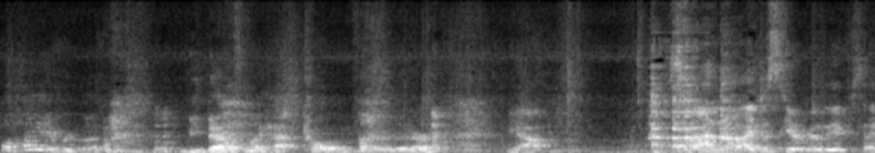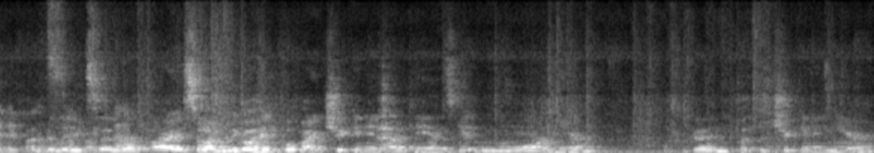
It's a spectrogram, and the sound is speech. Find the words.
Well, hi everybody. Be bad if my hat caught on fire there. yeah. So I don't know. I just get really excited about I'm really excited. like About, all right, so I'm gonna go ahead and put my chicken in. My pan's getting warm here. Go ahead and put the chicken in here,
